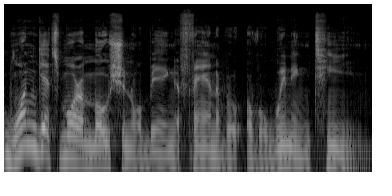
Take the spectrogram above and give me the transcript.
one gets more emotional being a fan of a, of a winning team.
